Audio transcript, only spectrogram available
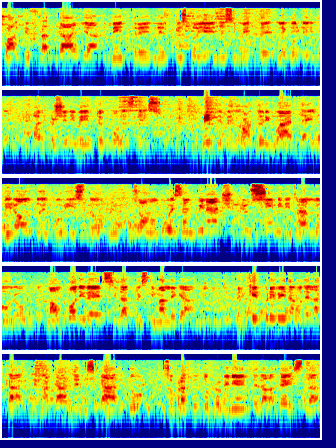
qualche frattaglia mentre nel pistoiese si mette le cotelle, ma il procedimento è un po' lo stesso. Mentre per quanto riguarda il biroldo e il buristo sono due sanguinacci più simili tra loro ma un po' diversi da questi mallegati perché prevedano della carne, una carne di scarto, soprattutto proveniente dalla testa,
